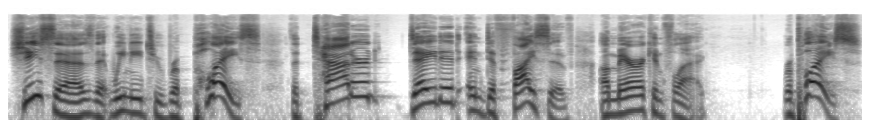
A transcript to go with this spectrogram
She says that we need to replace the tattered, dated, and divisive American flag. Replace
